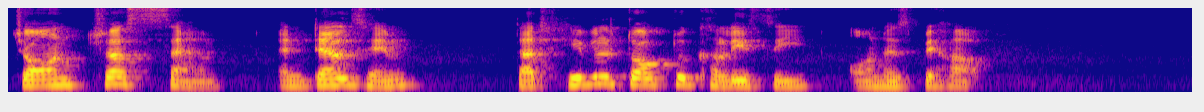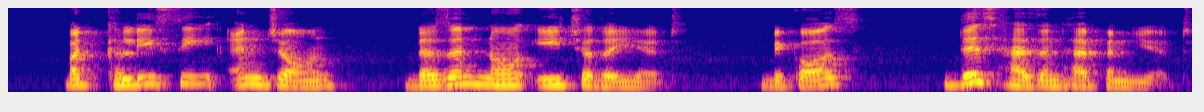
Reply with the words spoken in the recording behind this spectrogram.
Jon trusts Sam and tells him that he will talk to Khaleesi on his behalf. But Khaleesi and Jon doesn't know each other yet because this hasn't happened yet.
